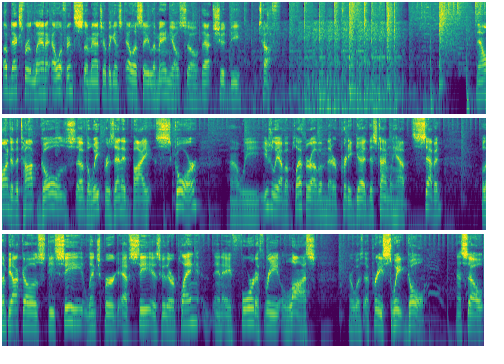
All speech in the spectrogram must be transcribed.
Up next for Atlanta Elephants, a matchup against LSA Limeño, so that should be tough. Now, on to the top goals of the week presented by Score. Uh, we usually have a plethora of them that are pretty good. This time we have seven. Olympiacos DC, Lynchburg FC is who they were playing in a 4 to 3 loss. There was a pretty sweet goal. And so,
